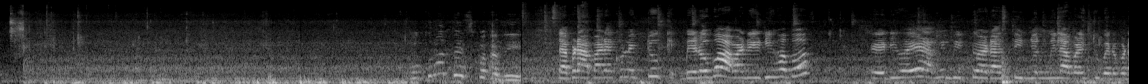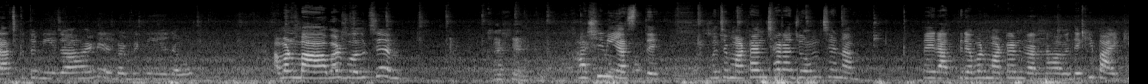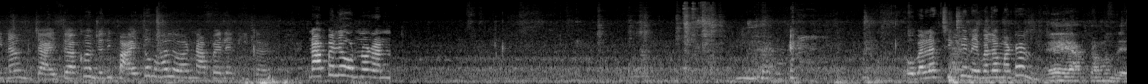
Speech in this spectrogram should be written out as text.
তারপরে আবার এখন একটু বেরোবো আবার রেডি হব। রেডি হয়ে আমি বিট্টু আর আজ তিনজন মিলে আবার একটু বেরোবো। আজকে তো নিয়ে যাওয়া হয়নি এবার বিট্টু নিয়ে যাব। আমার মা আবার বলছে খাসি নিয়ে আসতে। বলছে মাটন ছাড়া জমছে না। তাই রাত্রে আবার মাটন রান্না হবে। দেখি পাই কি না যাই তো এখন। যদি পাই তো ভালো আর না পেলে কি কার? না পেলে অন্য রান্না ওবেলা চিকেন এবেলা মাটন এ এক চামচ দে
